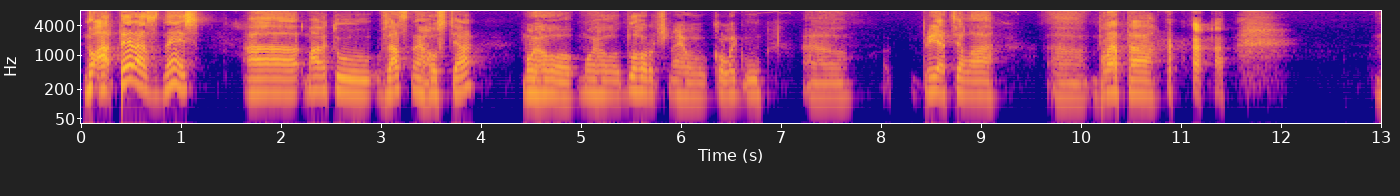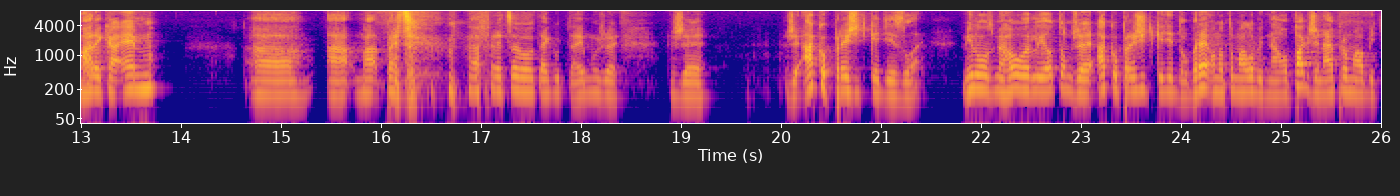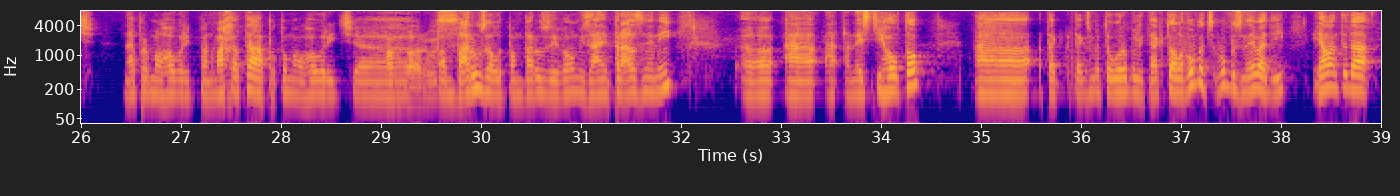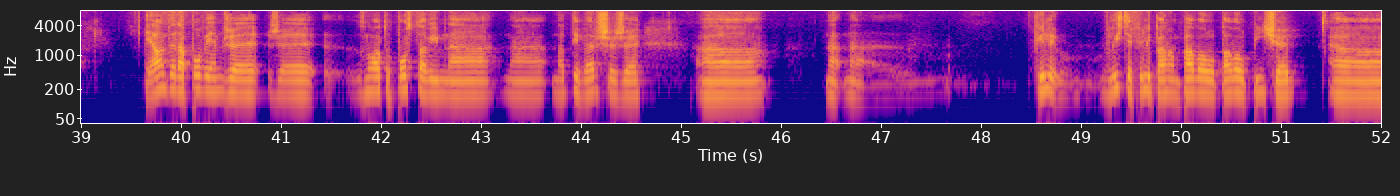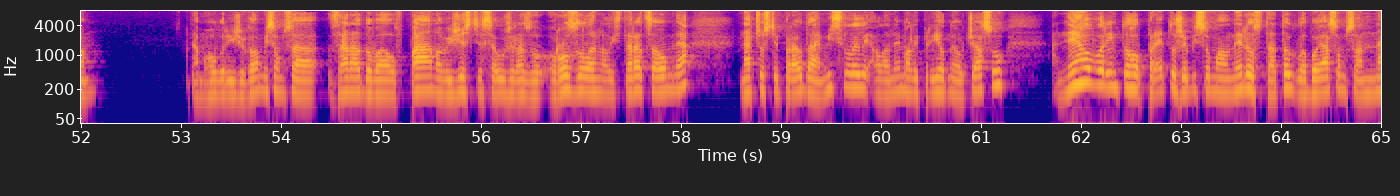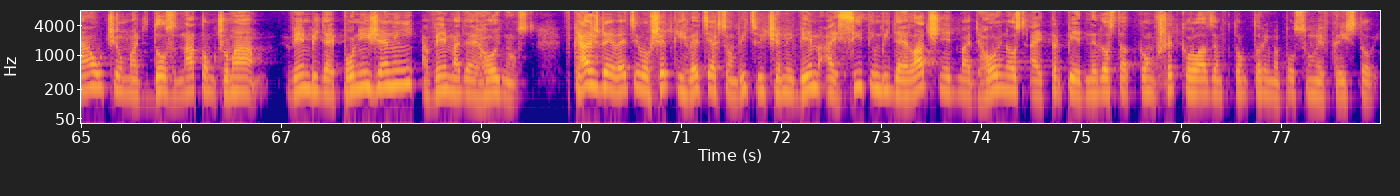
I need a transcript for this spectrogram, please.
No a teraz dnes a máme tu vzácného hostia, môjho, môjho dlhoročného kolegu, a, priateľa, a, brata, Mareka M. A, a má, pred, má pred sebou takú tému, že, že, že ako prežiť, keď je zle. Minulo sme hovorili o tom, že ako prežiť, keď je dobre. Ono to malo byť naopak, že najprv mal byť najprv mal hovoriť pán Machata a potom mal hovoriť uh, pán, Barus. pán Barus, ale pán Barus je veľmi zaneprázdnený uh, a, a, a nestihol to. A tak, tak sme to urobili takto, ale vôbec, vôbec nevadí. Ja len teda, ja len teda poviem, že, že znova to postavím na, na, na tie verše, že uh, na, na, Filip, v liste Filipánom Pavol, Pavol píše, uh, tam hovorí, že veľmi som sa zaradoval v pánovi, že ste sa už raz rozzelenali starať sa o mňa, na čo ste pravda aj mysleli, ale nemali príhodného času. A nehovorím toho preto, že by som mal nedostatok, lebo ja som sa naučil mať dosť na tom, čo mám. Viem byť aj ponížený a viem mať aj hojnosť. V každej veci, vo všetkých veciach som vycvičený, viem aj si tým byť aj lačneť, mať hojnosť, aj trpieť nedostatkom, všetko vládzem v tom, ktorý ma posunie v Kristovi.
